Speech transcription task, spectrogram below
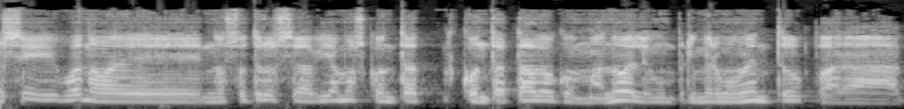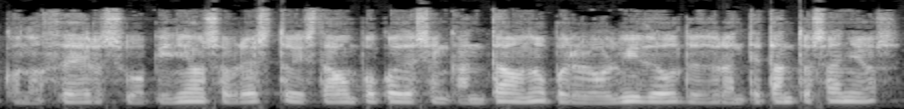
Pues sí, bueno, eh, nosotros habíamos contactado con Manuel en un primer momento para conocer su opinión sobre esto y estaba un poco desencantado ¿no? por el olvido de durante tantos años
